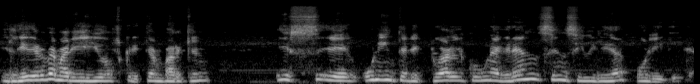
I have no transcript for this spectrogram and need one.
El líder de Amarillos, Christian Barken, es eh, un intelectual con una gran sensibilidad política.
